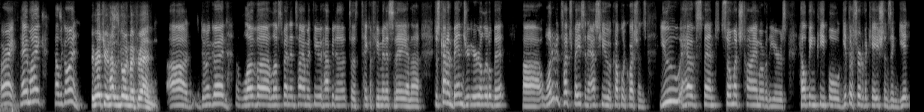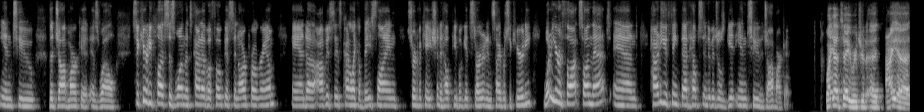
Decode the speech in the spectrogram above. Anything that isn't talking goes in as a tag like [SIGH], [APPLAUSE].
right. Hey, Mike, how's it going? Hey, Richard, how's it going, my friend? Uh, doing good. Love, uh, love spending time with you. Happy to, to take a few minutes today and uh, just kind of bend your ear a little bit. Uh, wanted to touch base and ask you a couple of questions. You have spent so much time over the years helping people get their certifications and get into the job market as well. Security Plus is one that's kind of a focus in our program. And uh, obviously, it's kind of like a baseline certification to help people get started in cybersecurity. What are your thoughts on that? And how do you think that helps individuals get into the job market? Well, I got to tell you, Richard, uh, I uh,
